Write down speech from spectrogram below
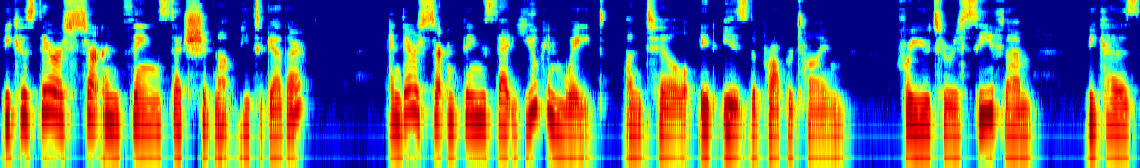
because there are certain things that should not be together. And there are certain things that you can wait until it is the proper time for you to receive them because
